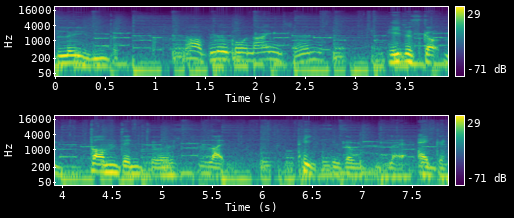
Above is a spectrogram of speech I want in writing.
bloomed. Ah, no, Blue Gold Nineson. He just got bombed into a like pieces of like egg.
